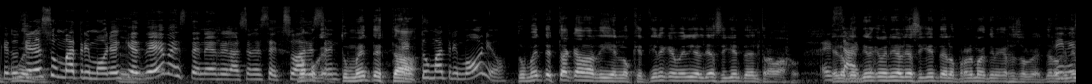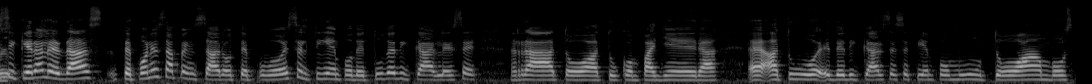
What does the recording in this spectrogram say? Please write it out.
que tú tienes un matrimonio y que debes tener relaciones sexuales en, tu mente está, en tu matrimonio. Tu mente está cada día en lo que tiene que venir el día siguiente del trabajo, en lo que tiene que venir al día siguiente de los problemas que tiene que resolver. y ni siquiera le das, te pones a pensar o, te, o es el tiempo de tú dedicarle ese rato a tu compañera, eh, a tu eh, dedicarse ese tiempo mutuo, ambos,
